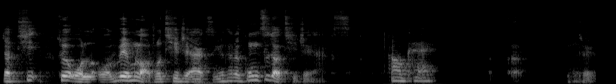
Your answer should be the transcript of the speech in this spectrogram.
叫 T，所以我我为什么老说 TJX？因为它的公司叫 TJX。OK，对，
